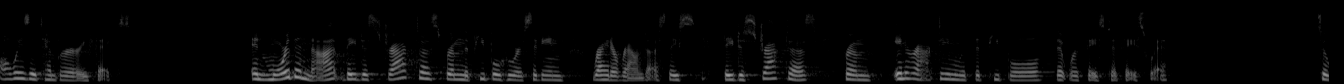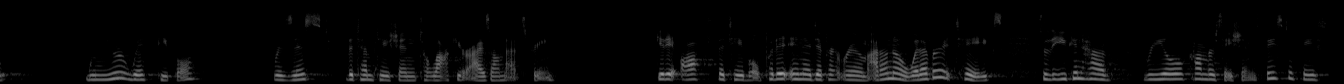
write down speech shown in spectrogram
always a temporary fix. And more than that, they distract us from the people who are sitting right around us. They, they distract us from interacting with the people that we're face to face with. So when you're with people, resist the temptation to lock your eyes on that screen. Get it off the table, put it in a different room. I don't know, whatever it takes so that you can have real conversations, face to face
